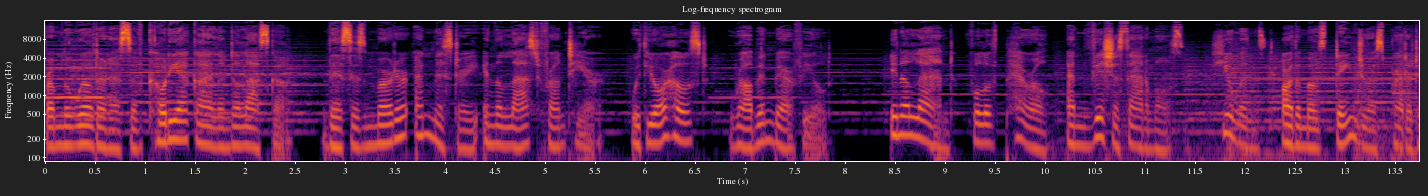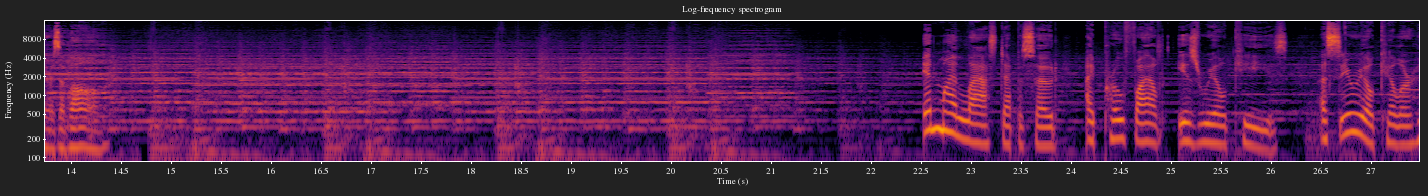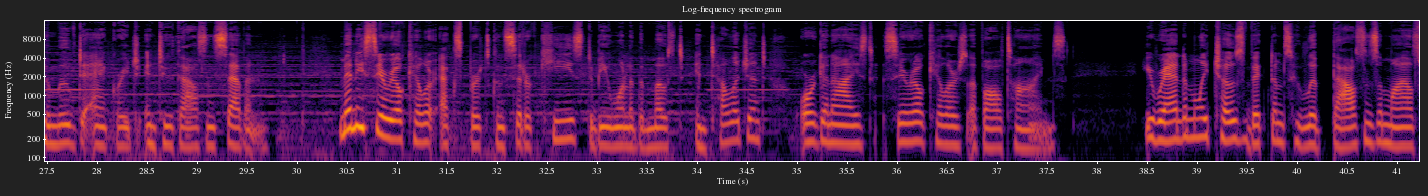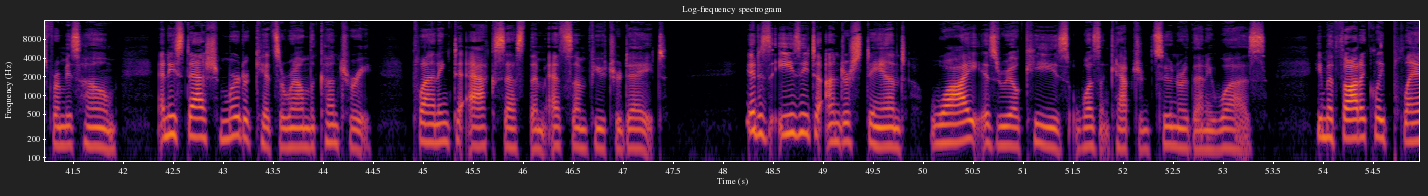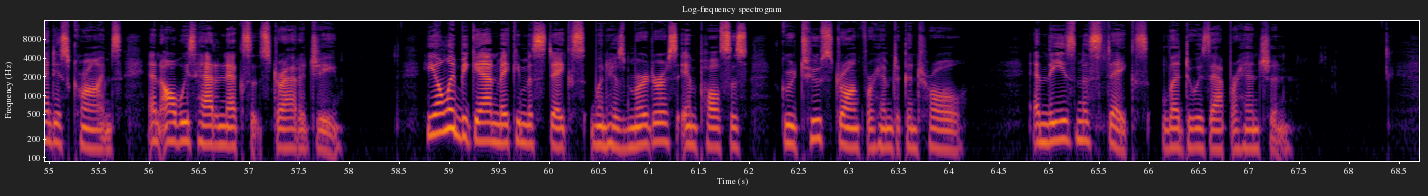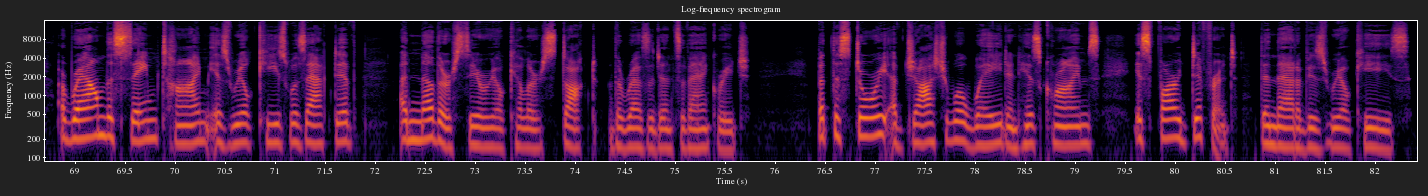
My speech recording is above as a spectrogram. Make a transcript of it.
From the wilderness of Kodiak Island, Alaska, this is Murder and Mystery in the Last Frontier with your host, Robin Barefield. In a land full of peril and vicious animals, humans are the most dangerous predators of all. In my last episode, I profiled Israel Keyes, a serial killer who moved to Anchorage in 2007. Many serial killer experts consider Keyes to be one of the most intelligent, organized serial killers of all times. He randomly chose victims who lived thousands of miles from his home, and he stashed murder kits around the country, planning to access them at some future date. It is easy to understand why Israel Keyes wasn't captured sooner than he was. He methodically planned his crimes and always had an exit strategy. He only began making mistakes when his murderous impulses grew too strong for him to control, and these mistakes led to his apprehension. Around the same time Israel Keyes was active, another serial killer stalked the residents of Anchorage. But the story of Joshua Wade and his crimes is far different than that of Israel Keyes.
